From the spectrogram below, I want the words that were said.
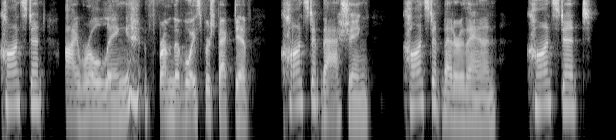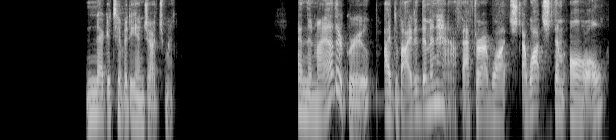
constant eye rolling from the voice perspective, constant bashing, constant better than, constant negativity and judgment. And then my other group, I divided them in half after I watched I watched them all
